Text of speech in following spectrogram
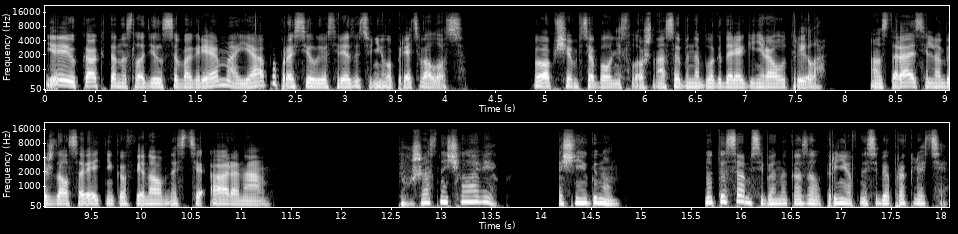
Ею как-то насладился Багрем, а я попросил ее срезать у него прядь волос. В общем, все было несложно, особенно благодаря генералу Трила. Он старательно убеждал советников в виновности Аарона. «Ты ужасный человек. Точнее, гном. Но ты сам себя наказал, приняв на себя проклятие.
